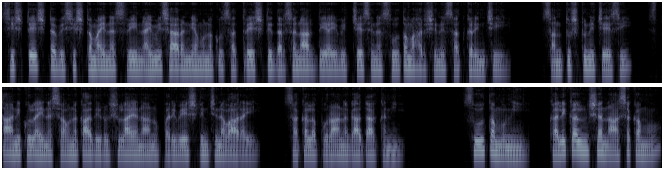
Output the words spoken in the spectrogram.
శిష్టేష్ట విశిష్టమైన శ్రీ నైమిషారణ్యమునకు సత్రేష్టి దర్శనార్థి అయి విచ్చేసిన సూతమహర్షిని సత్కరించి. సంతుష్టుని చేసి స్థానికులైన శౌనకాది ఋషులాయనాను పరివేష్టించిన వారై సకల పురాణగాథాకని సూతముని కలికల్ంష నాశకము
